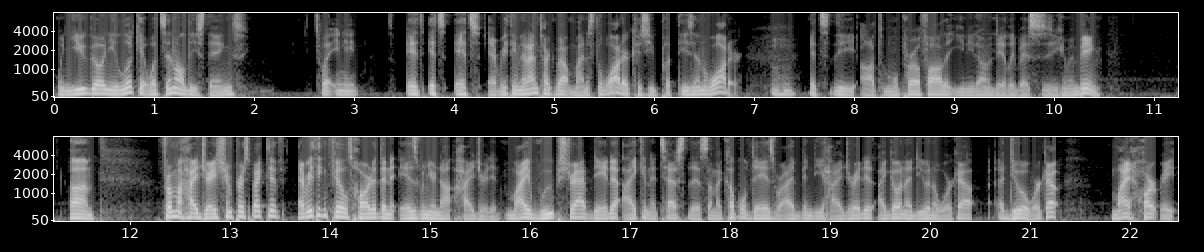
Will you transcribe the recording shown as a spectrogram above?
When you go and you look at what's in all these things, It's what you need. it, it's it's everything that I'm talking about minus the water because you put these in water. hmm It's the optimal profile that you need on a daily basis as a human being. Um, from a hydration perspective, everything feels harder than it is when you're not hydrated. My Whoop strap data, I can attest to this. On a couple of days where I've been dehydrated, I go and I do in a workout. I do a workout. My heart rate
